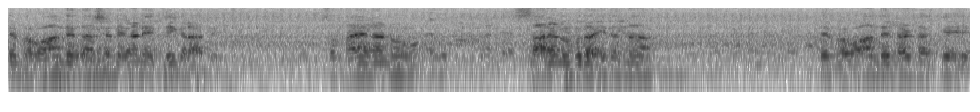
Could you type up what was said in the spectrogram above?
ਤੇ ਭਗਵਾਨ ਦੇ ਦਰਸ਼ਨ ਇਹਨਾਂ ਨੇ ਇੱਥੇ ਹੀ ਕਰਾਤੇ ਸੋ ਮੈਂ ਇਹਨਾਂ ਨੂੰ ਸਾਰਿਆਂ ਨੂੰ ਵਧਾਈ ਦਿੰਦਾ। ਤੇ ਭਗਵਾਨ ਦੇ ਲੜ ਲੱਗ ਕੇ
